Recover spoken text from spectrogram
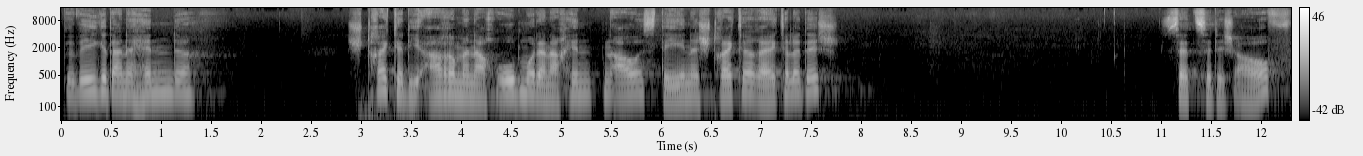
bewege deine Hände, strecke die Arme nach oben oder nach hinten aus, dehne, strecke, räkele dich. Setze dich auf.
